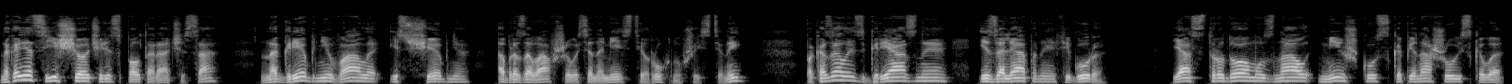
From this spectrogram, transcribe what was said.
Наконец, еще через полтора часа на гребне вала из щебня, образовавшегося на месте рухнувшей стены, показалась грязная и заляпанная фигура. Я с трудом узнал Мишку Скопина-Шуйского,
